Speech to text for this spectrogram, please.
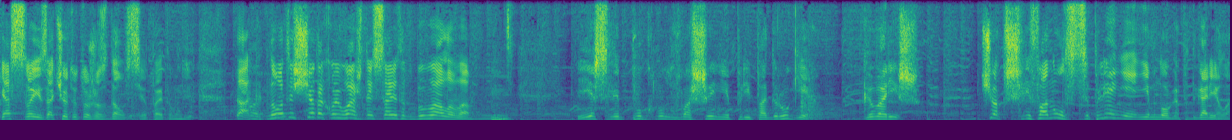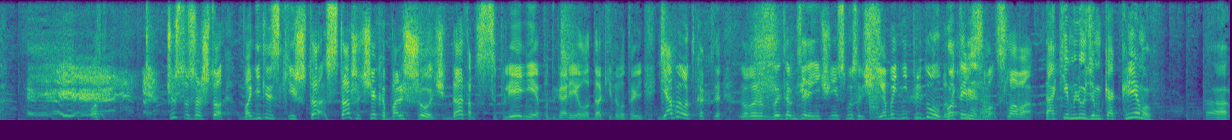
Я свои зачеты тоже сдал все, поэтому... Так, ну вот еще такой важный совет от Бывалова. Если пукнул в машине при подруге, говоришь, чё-то шлифанул, сцепление немного подгорело. Чувствуется, что водительский шта- стаж у человека большой очень, да, там сцепление подгорело, да, какие-то вот... Я бы вот как-то в в этом деле ничего не смыслящий, я бы не придумал бы Вот такие именно. сл- слова. Таким людям, как Кремов, а,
